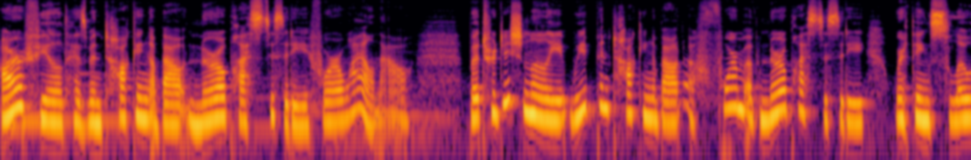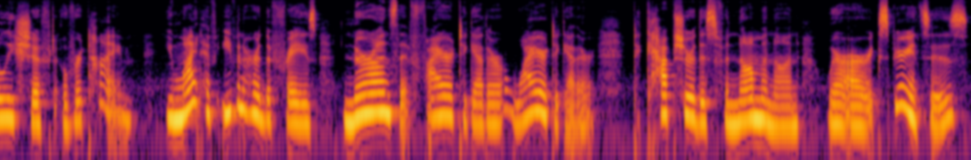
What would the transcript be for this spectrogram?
Our field has been talking about neuroplasticity for a while now, but traditionally we've been talking about a form of neuroplasticity where things slowly shift over time. You might have even heard the phrase neurons that fire together, wire together, to capture this phenomenon where our experiences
